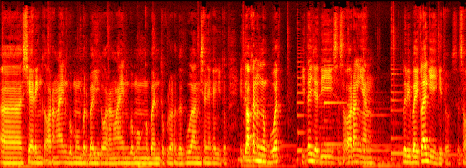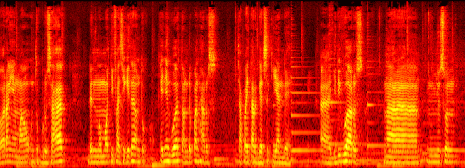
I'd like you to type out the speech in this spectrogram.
uh, sharing ke orang lain gue mau berbagi ke orang lain gue mau ngebantu keluarga gue misalnya kayak gitu. Itu akan ngebuat kita jadi seseorang yang lebih baik lagi gitu. Seseorang yang mau untuk berusaha dan memotivasi kita untuk kayaknya gue tahun depan harus capai target sekian deh. Uh, jadi gue harus nyusun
